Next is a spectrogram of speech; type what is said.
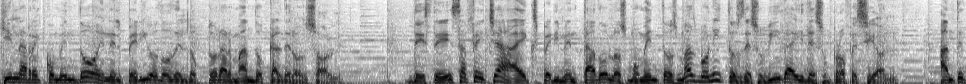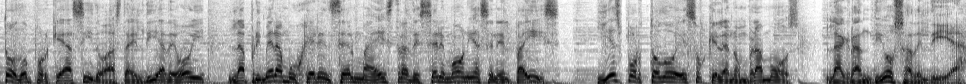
quien la recomendó en el periodo del doctor Armando Calderón Sol. Desde esa fecha ha experimentado los momentos más bonitos de su vida y de su profesión. Ante todo porque ha sido hasta el día de hoy la primera mujer en ser maestra de ceremonias en el país. Y es por todo eso que la nombramos la grandiosa del día.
